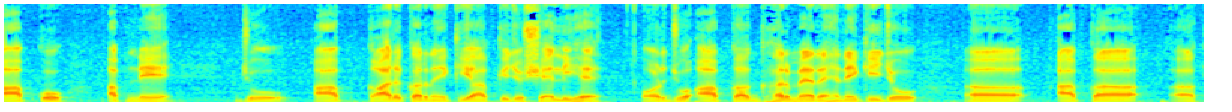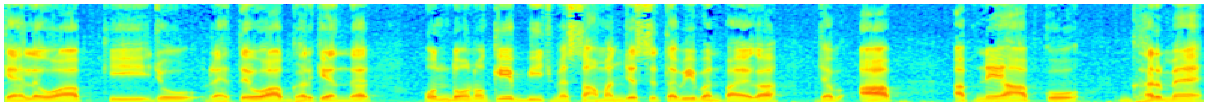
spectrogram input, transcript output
आपको अपने जो आप कार्य करने की आपकी जो शैली है और जो आपका घर में रहने की जो आ, आपका आ, कह लो आप कि जो रहते हो आप घर के अंदर उन दोनों के बीच में सामंजस्य तभी बन पाएगा जब आप अपने आप को घर में,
